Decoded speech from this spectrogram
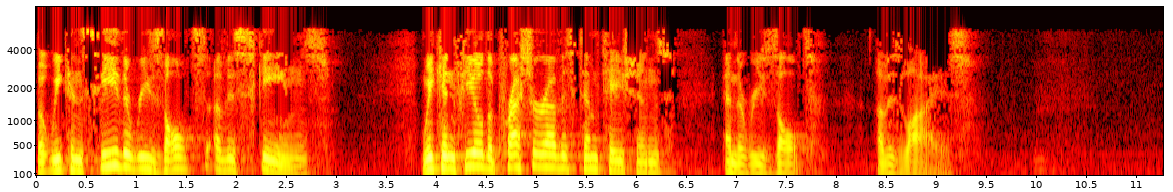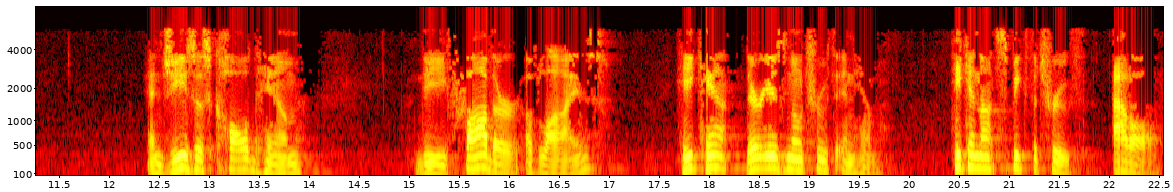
but we can see the results of his schemes. We can feel the pressure of his temptations and the result of his lies. And Jesus called him the father of lies he can't, there is no truth in him. He cannot speak the truth at all.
